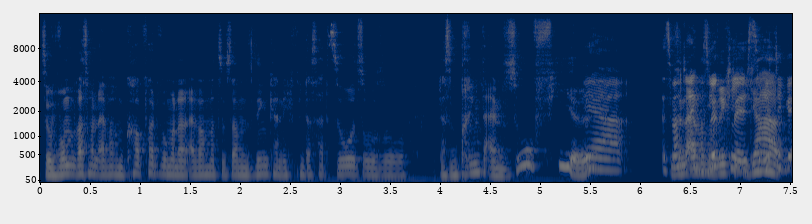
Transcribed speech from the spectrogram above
So, wo, was man einfach im Kopf hat, wo man dann einfach mal zusammen singen kann. Ich finde, das hat so, so, so, das bringt einem so viel. Ja, es macht einen einfach so richtig- glücklich, so ja. richtige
